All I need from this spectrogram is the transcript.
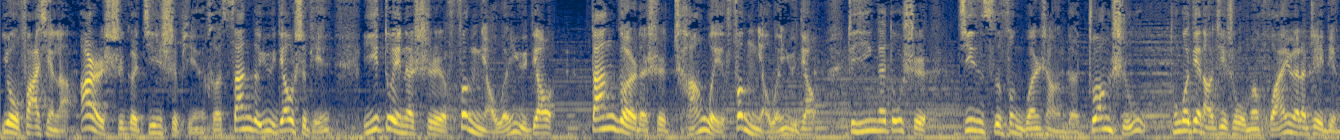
又发现了二十个金饰品和三个玉雕饰品，一对呢是凤鸟纹玉雕，单个的是长尾凤鸟纹玉雕，这些应该都是金丝凤冠上的装饰物。通过电脑技术，我们还原了这顶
